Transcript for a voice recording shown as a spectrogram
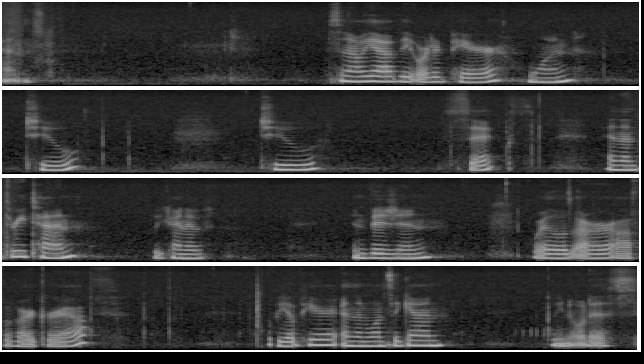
10. So now we have the ordered pair 1, 2, 2, 6, and then 3, 10 we kind of envision where those are off of our graph. Will be up here, and then once again, we notice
